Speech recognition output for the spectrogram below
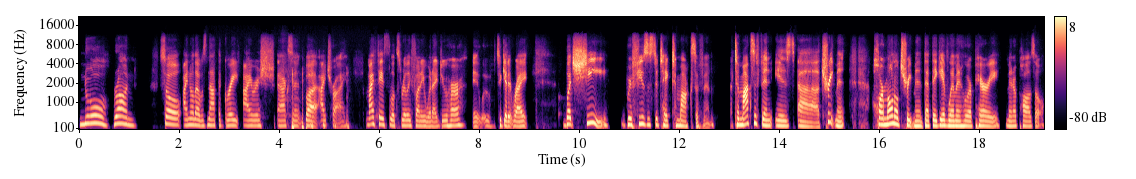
No, run. So I know that was not the great Irish accent, but I try. My face looks really funny when I do her it, to get it right. But she refuses to take tamoxifen. Tamoxifen is a treatment, hormonal treatment that they give women who are perimenopausal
